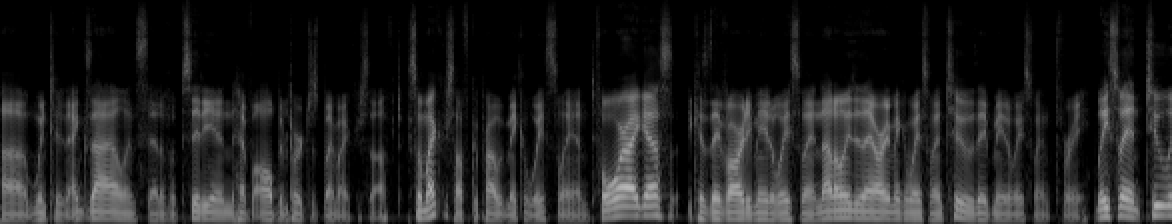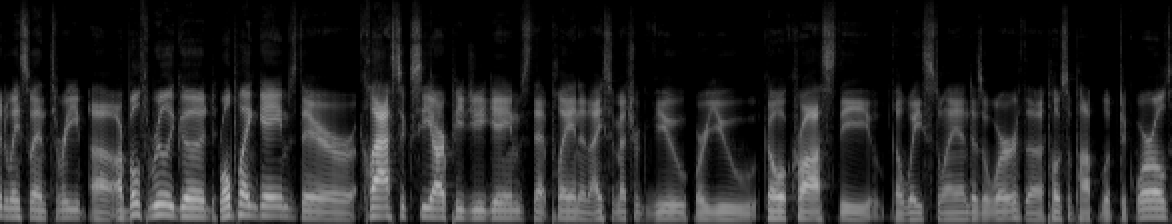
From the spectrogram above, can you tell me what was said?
uh, went to Exile instead of Obsidian have all been purchased by Microsoft. So Microsoft could probably make a Wasteland 4, I guess, because they've already made a Wasteland. Not only did they already make a Wasteland 2, they've made a Wasteland 3. Wasteland 2 and Wasteland 3 uh, are both really good role playing games. They're classic CRPG games that play in an isometric view where you go across the, the wasteland, as it were, the post apocalyptic world.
